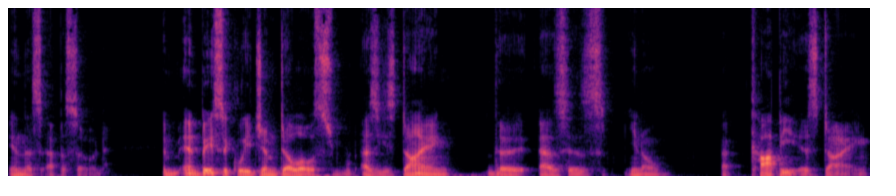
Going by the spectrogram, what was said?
in this episode. And, and basically, Jim Delos, as he's dying, the as his you know uh, copy is dying,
